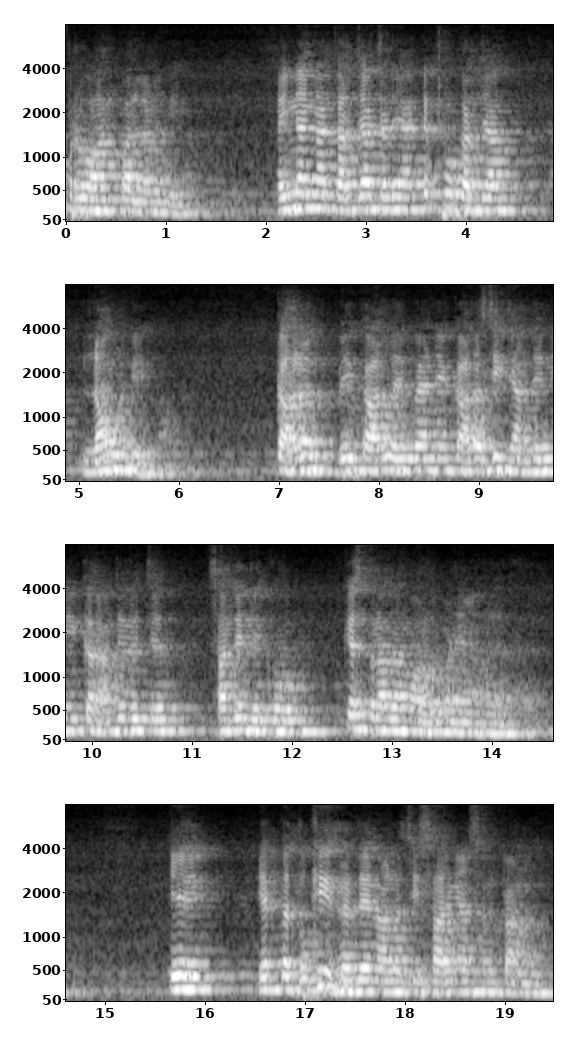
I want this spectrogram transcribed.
ਪਰਿਵਾਰ ਪਾਲਣਗੇ? ਇੰਨਾ ਇੰਨਾ ਕਰਜ਼ਾ ਚੜਿਆ, ਕਿੱਥੋਂ ਕਰਜ਼ਾ ਲਾਉਣਗੇ? ਘਰ ਬੇਕਾਰ ਹੋਏ ਪਏ ਨੇ, ਘਰ ਅਸੀਂ ਜਾਂਦੇ ਨਹੀਂ, ਘਰਾਂ ਦੇ ਵਿੱਚ ਸਾਡੇ ਦੇਖੋ ਕਿਸ ਤਰ੍ਹਾਂ ਦਾ ਮਾਹੌਲ ਬਣਿਆ। ਇਹ ਇੱਕ ਦੁਖੀ ਹਿਰਦੇ ਨਾਲ ਅਸੀਂ ਸਾਰੀਆਂ ਸੰਗਤਾਂ ਨੂੰ,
